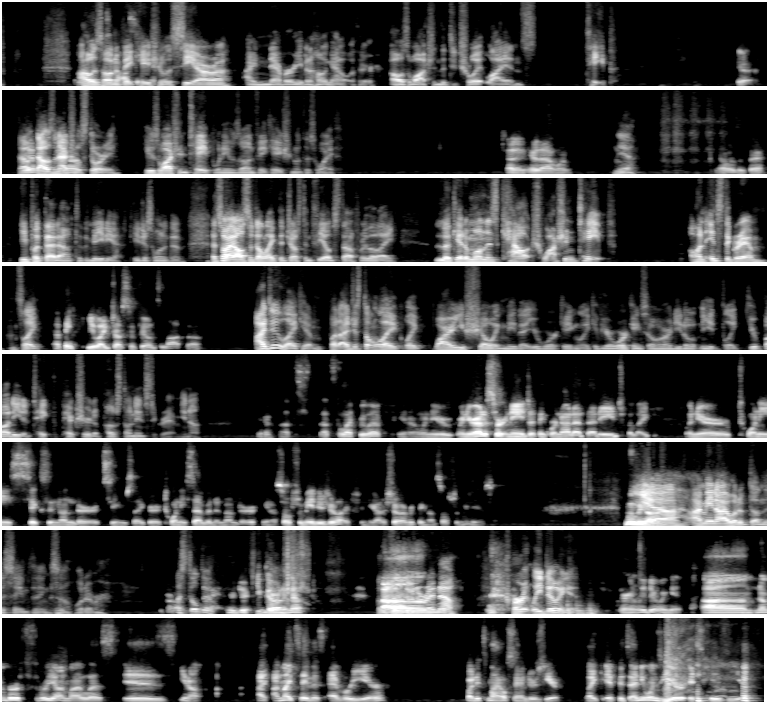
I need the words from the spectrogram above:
I was on a vacation with Sierra. I never even hung out with her. I was watching the Detroit Lions tape. Yeah. That, Yeah, that was an actual yeah. story. He was watching tape when he was on vacation with his wife. I didn't hear that one. Yeah. I wasn't there. He put that out to the media. He just wanted them. That's why I also don't like the Justin Fields stuff where they're like, look at him on his couch watching tape on Instagram. It's like, I think you like Justin Fields a lot though. I do like him, but I just don't like like why are you showing me that you're working? Like if you're working so hard, you don't need like your buddy to take the picture to post on Instagram, you know? yeah, that's that's the life we live. You know, when you're when you're at a certain age, I think we're not at that age, but like when you're 26 and under, it seems like, or 27 and under, you know, social media is your life, and you got to show everything on social media. So. Moving on. yeah, I mean I would have done the same thing, so whatever. on. I still do. You're, do- Keep you're doing going. it now. I'm doing it right Um, now. Currently doing it. Currently doing it. Um, number three on my list is, you know, I, I might say this every year, but it's Miles Sanders' year. Like if it's anyone's year, it's his year.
